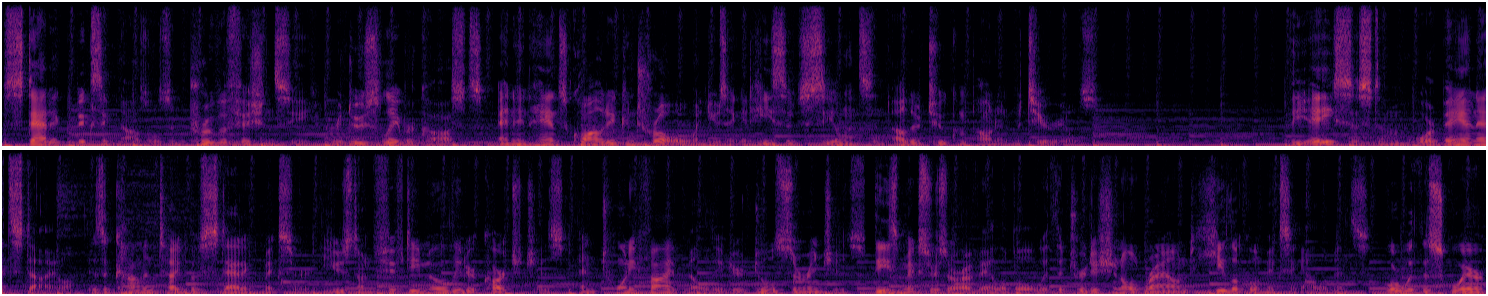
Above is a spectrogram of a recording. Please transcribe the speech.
Static mixing nozzles improve efficiency, reduce labor costs, and enhance quality control when using adhesives, sealants, and other two-component materials. The A system, or bayonet style, is a common type of static mixer used on 50ml cartridges and 25ml dual syringes. These mixers are available with the traditional round helical mixing elements or with the square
